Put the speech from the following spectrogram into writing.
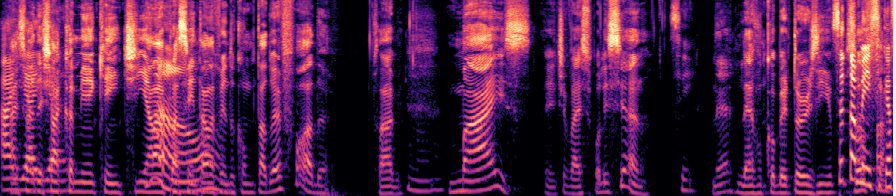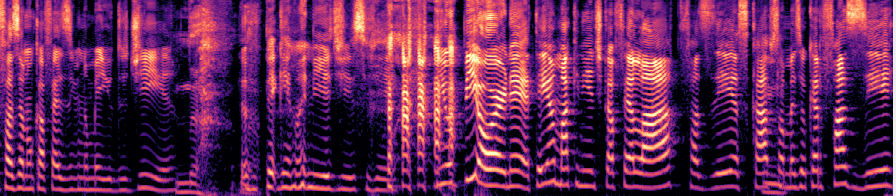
aí Uhum. Ai, você vai ai, deixar ai. a caminha quentinha lá pra Não. sentar na frente do computador, é foda, sabe? Não. Mas a gente vai se policiando, Sim. né? Leva um cobertorzinho Você também sofá. fica fazendo um cafezinho no meio do dia? Não. Eu peguei mania disso, gente. e o pior, né? Tem a maquininha de café lá, fazer as cápsulas, mas eu quero fazer.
